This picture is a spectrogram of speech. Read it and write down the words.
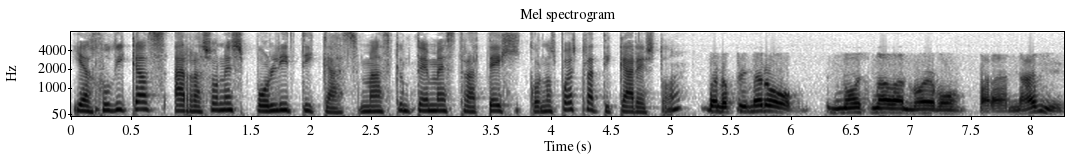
y adjudicas a razones políticas más que un tema estratégico. ¿Nos puedes platicar esto? Bueno, primero, no es nada nuevo para nadie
